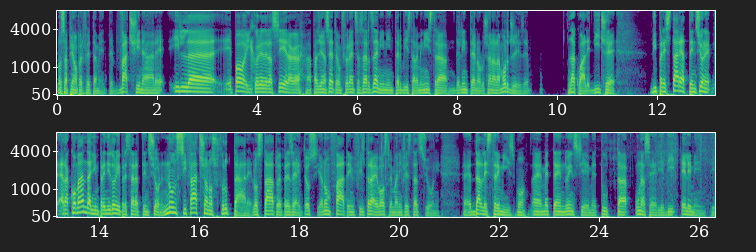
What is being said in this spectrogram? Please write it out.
lo sappiamo perfettamente, vaccinare. Il, e poi il Corriere della Sera, a pagina 7, con Fiorenza Sarzanini, intervista la ministra dell'Interno Luciana Lamorgese, la quale dice di prestare attenzione, raccomanda agli imprenditori di prestare attenzione, non si facciano sfruttare, lo Stato è presente, ossia non fate infiltrare le vostre manifestazioni eh, dall'estremismo, eh, mettendo insieme tutta una serie di elementi.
